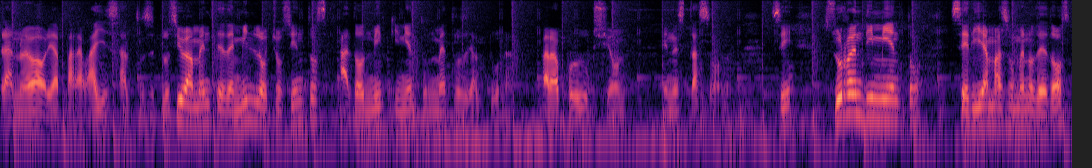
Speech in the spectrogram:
la nueva variedad para valles altos, exclusivamente de 1800 a 2500 metros de altura para producción en esta zona. ¿sí? Su rendimiento sería más o menos de 2,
